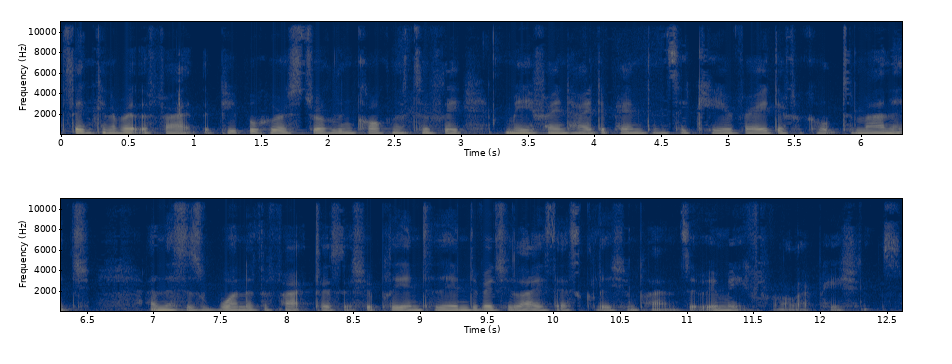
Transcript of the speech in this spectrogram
thinking about the fact that people who are struggling cognitively may find high dependency care very difficult to manage, and this is one of the factors that should play into the individualised escalation plans that we make for all our patients.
